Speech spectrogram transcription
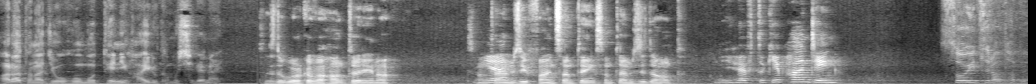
新たな情報も手に入るかもしれない It's the work of a hunter, you know? Sometimes you find something, sometimes you don't. you have to keep hunting. そいつら多分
